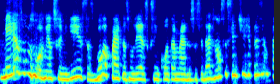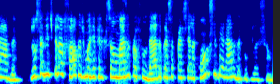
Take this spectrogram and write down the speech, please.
Mesmo nos movimentos feministas, boa parte das mulheres que se encontram à margem da sociedade não se sente representada, justamente pela falta de uma reflexão mais aprofundada com essa parcela considerável da população.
